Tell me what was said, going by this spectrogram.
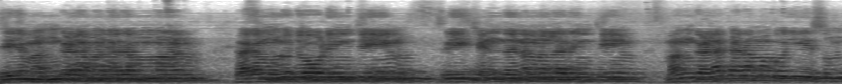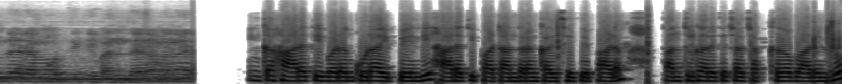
జయ మంగళమనరమ్మ. కరములు జోడించి శ్రీ చందనమలరించి మంగళకరమగు ఈ సుందరమూర్తికి వందనమన ఇంకా హారతి ఇవ్వడం కూడా అయిపోయింది. హారతి పాట అందరం కలిసి అయితే పాడం. పంతులు గారు అయితే చాలా చక్కగా పాడిండ్రు.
